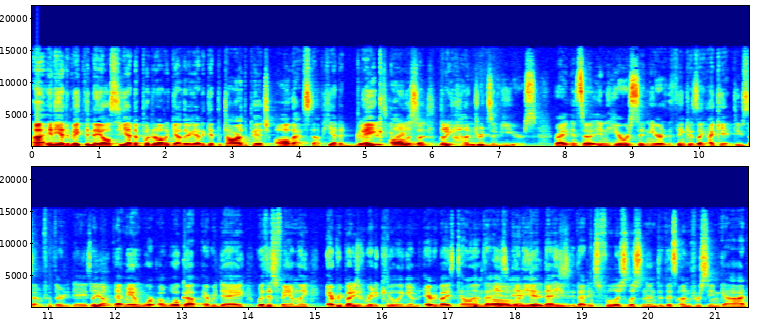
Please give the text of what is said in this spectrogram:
uh, and he had to make the nails. He had to put it all together. He had to get the tar, the pitch, all that stuff. He had to Goodness make all this stuff. Literally hundreds of years, right? And so, and here we're sitting here thinking, like, I can't do something for thirty days. Like Yeah. that man wor- uh, woke up every day with his family. Everybody's ridiculing him. Everybody's telling him that he's Oh, an my idiot. That he's that he's foolish listening to this unforeseen God.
